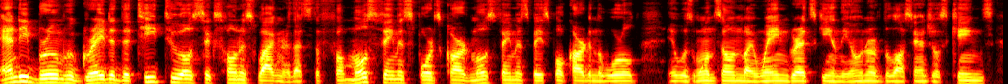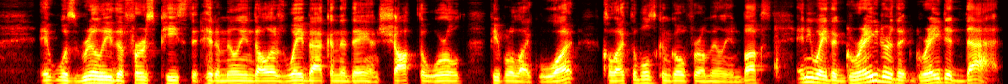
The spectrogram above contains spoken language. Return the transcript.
Andy Broome, who graded the T206 Honus Wagner. That's the f- most famous sports card, most famous baseball card in the world. It was once owned by Wayne Gretzky and the owner of the Los Angeles Kings. It was really the first piece that hit a million dollars way back in the day and shocked the world. People were like, what? Collectibles can go for a million bucks. Anyway, the grader that graded that,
